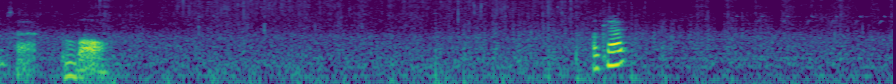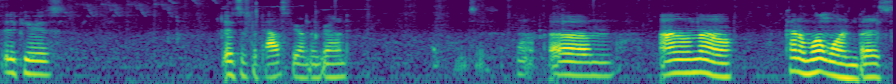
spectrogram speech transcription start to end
What's that? Ball. Okay. It appears there's just a pal sphere on the ground. Oh, Um, I don't know. Kind of want one, but it's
